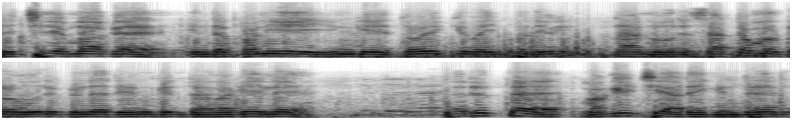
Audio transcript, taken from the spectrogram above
நிச்சயமாக இந்த பணியை இங்கே துவக்கி வைப்பதில் நான் ஒரு சட்டமன்ற உறுப்பினர் என்கின்ற வகையிலே பெருத்த மகிழ்ச்சி அடைகின்றேன்.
